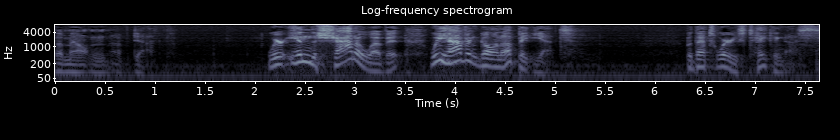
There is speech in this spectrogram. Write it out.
the mountain of death. We're in the shadow of it. We haven't gone up it yet. But that's where He's taking us.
